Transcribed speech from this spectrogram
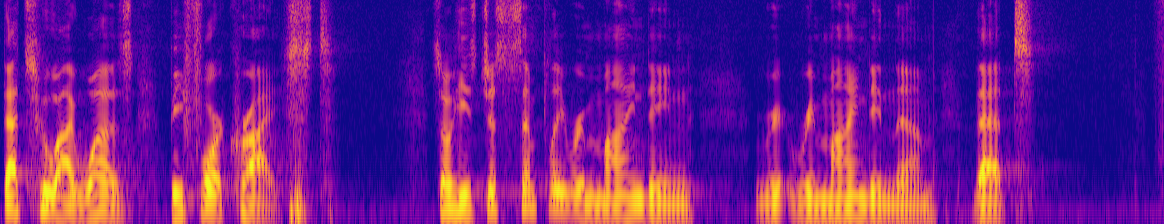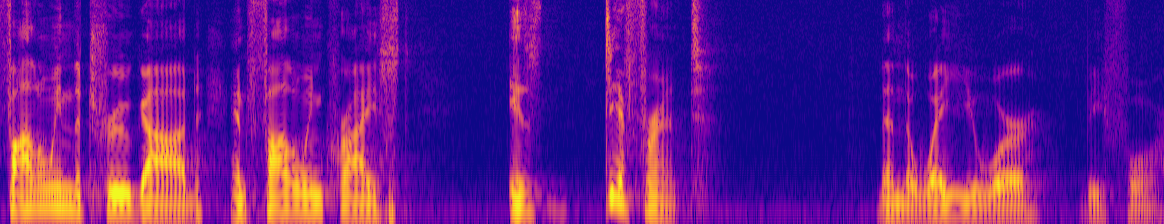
That's who I was before Christ. So he's just simply reminding, re- reminding them that following the true God and following Christ is different than the way you were before.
